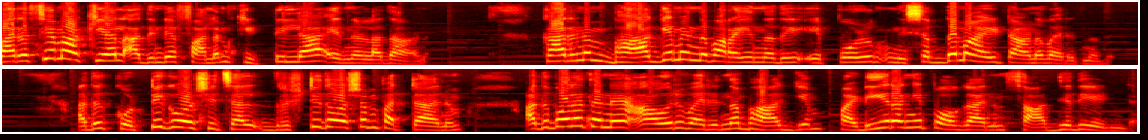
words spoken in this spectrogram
പരസ്യമാക്കിയാൽ അതിന്റെ ഫലം കിട്ടില്ല എന്നുള്ളതാണ്. കാരണം ഭാഗ്യം എന്ന് പറയുന്നത് എപ്പോഴും നിശബ്ദമായിട്ടാണ് വരുന്നത്. അത് കൊട്ടിഘോഷിച്ചാൽ ദൃഷ്ടിദോഷം പറ്റാനും അതുപോലെ തന്നെ ആ ഒരു വരുന്ന ഭാഗ്യം പടിയിറങ്ങി പോകാനും സാധ്യതയുണ്ട്.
